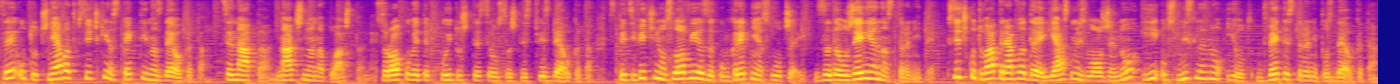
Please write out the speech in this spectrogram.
се уточняват всички аспекти на сделката. Цената, начина на плащане, сроковете, в които ще се осъществи сделката, специфични условия за конкретния случай, задължения на страните. Всичко това трябва да е ясно изложено и осмислено и от двете страни по сделката.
